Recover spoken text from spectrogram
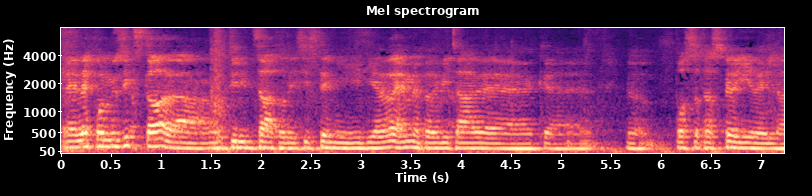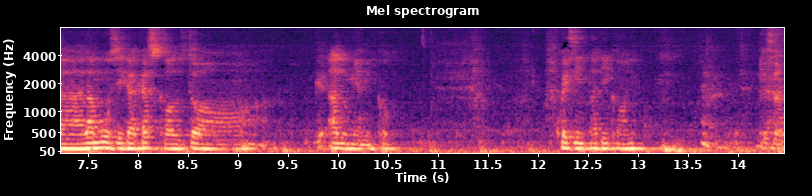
E L'Apple Music Store ha utilizzato dei sistemi DRM per evitare che eh, possa trasferire il- la musica che ascolto ad un mio amico. Quei simpaticoni. It's a,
